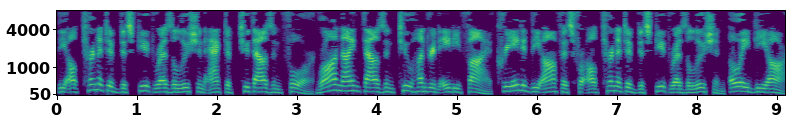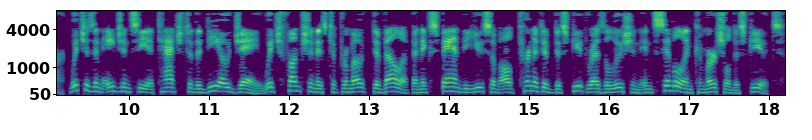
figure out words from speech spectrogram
the Alternative Dispute Resolution Act of 2004 RA 9285 created the Office for Alternative Dispute Resolution OADR, which is an agency attached to the DOJ which function is to promote, develop and expand the use of alternative dispute resolution in civil and commercial disputes.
